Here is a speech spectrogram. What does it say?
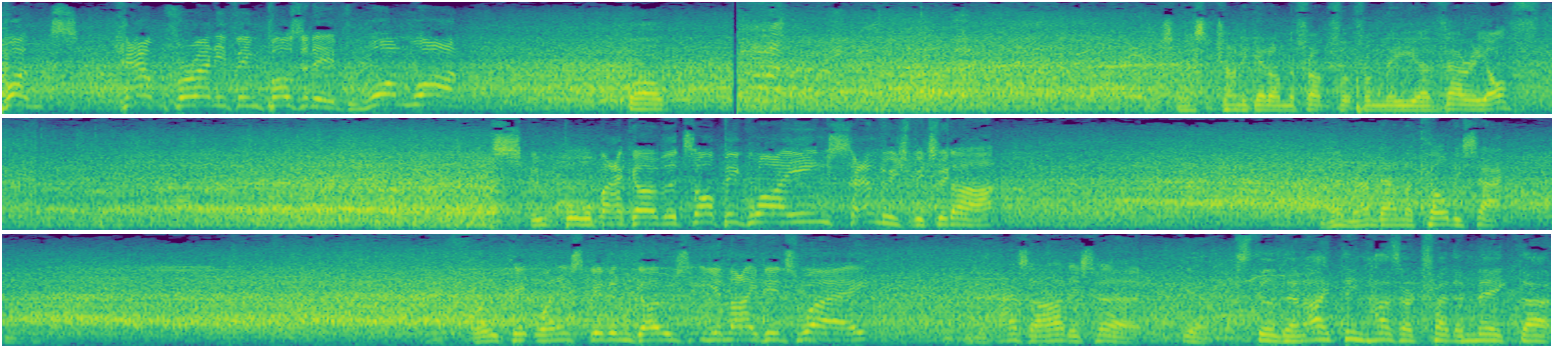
won't count for anything positive. 1-1. Well, Chelsea trying to get on the front foot from the uh, very off. Scoop ball back over the top. Higuain sandwich between that. And then ran down the cul-de-sac. Free kick when it's given goes United's way. Hazard is hurt. yeah, still then. I think Hazard tried to make that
